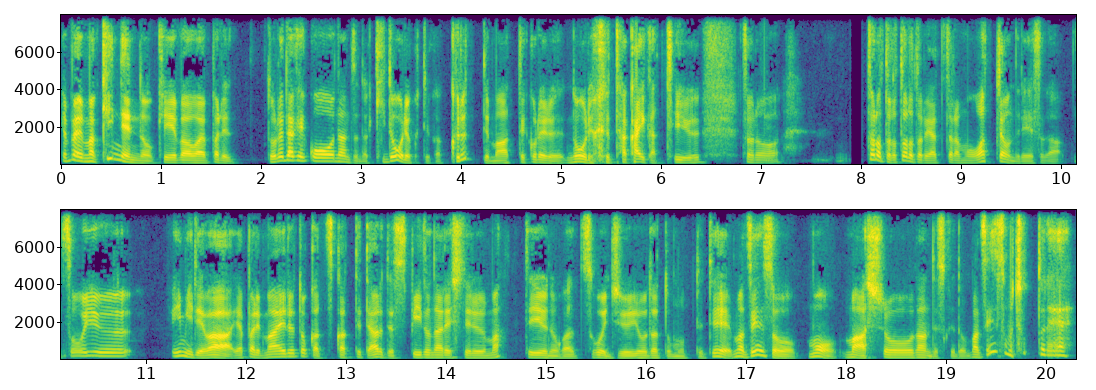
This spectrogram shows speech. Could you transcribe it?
やっぱりまあ近年の競馬はやっぱりどれだけこう、なんていうの、機動力っていうか、くるって回ってこれる能力高いかっていう、その、トロトロトロトロやってたらもう終わっちゃうんで、レースが。そういう意味では、やっぱりマイルとか使ってて、ある程度スピード慣れしてる馬っていうのがすごい重要だと思ってて、まあ前走もまあ圧勝なんですけど、まあ前走もちょっとね、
